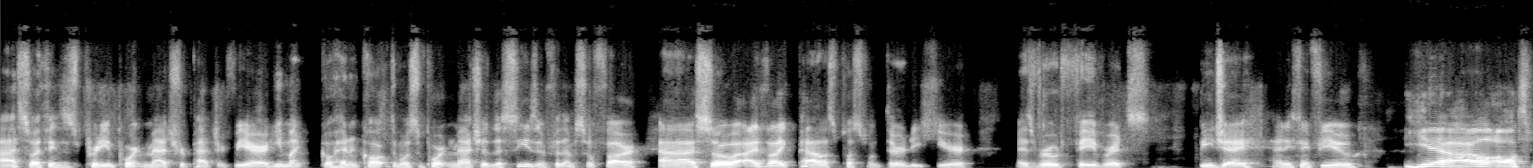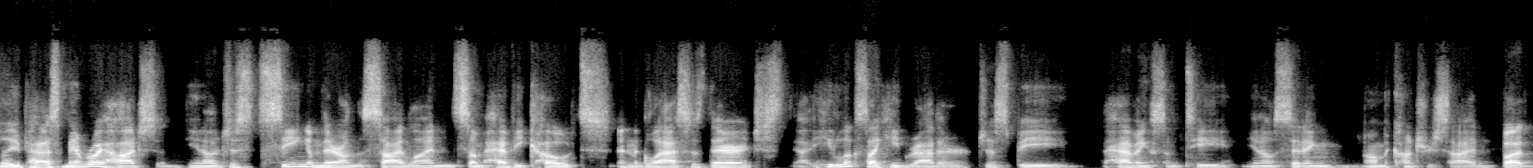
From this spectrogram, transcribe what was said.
Uh, so I think this is a pretty important match for Patrick Vieira. He might go ahead and call it the most important match of the season for them so far. Uh, so I like Palace plus 130 here as road favorites. BJ, anything for you? Yeah, I'll ultimately pass. Man, Roy Hodgson, you know, just seeing him there on the sideline in some heavy coat and the glasses there, it just uh, he looks like he'd rather just be having some tea, you know, sitting on the countryside. But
